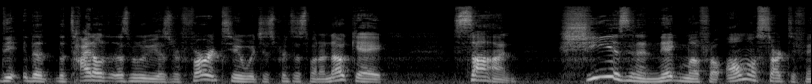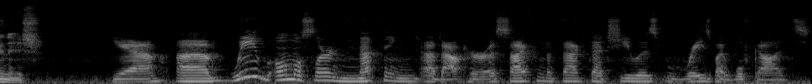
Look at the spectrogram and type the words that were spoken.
the the the title that this movie is referred to, which is Princess Mononoke, San, she is an enigma from almost start to finish. Yeah, um, we've almost learned nothing about her aside from the fact that she was raised by wolf gods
